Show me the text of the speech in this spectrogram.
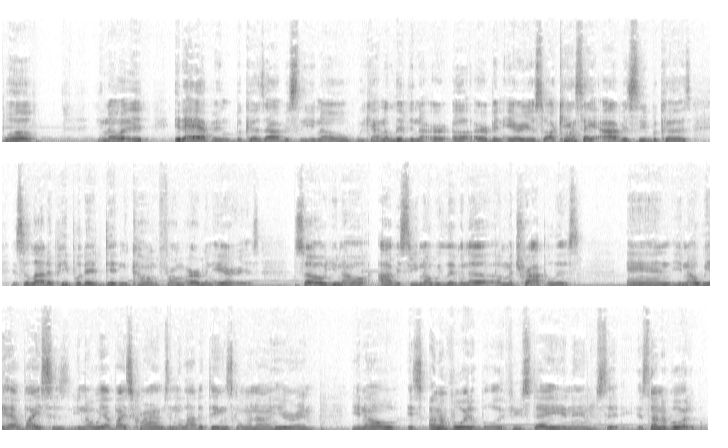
Well, you know it it happened because obviously you know we kind of lived in an ur- uh, urban area. So I can't say obviously because it's a lot of people that didn't come from urban areas. So you know obviously you know we live in a, a metropolis, and you know we have vices. You know we have vice crimes and a lot of things going on here, and you know it's unavoidable if you stay in the inner city. It's unavoidable.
